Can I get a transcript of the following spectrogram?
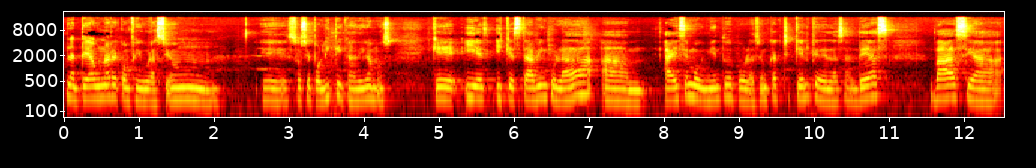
plantea una reconfiguración eh, sociopolítica, digamos, que, y, es, y, que está vinculada a, a, ese movimiento de población cachiquel que de las aldeas va hacia,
